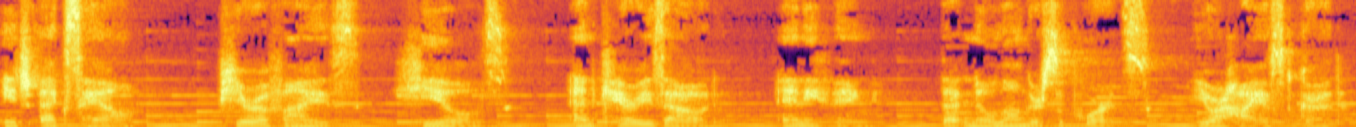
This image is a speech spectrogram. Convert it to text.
Each exhale purifies, heals, and carries out anything that no longer supports your highest good.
